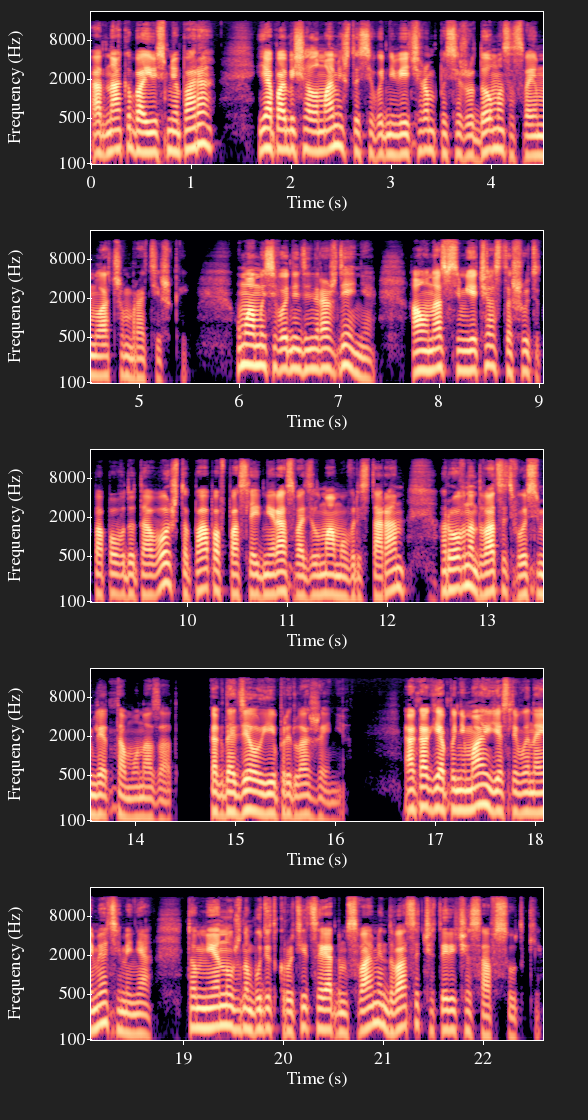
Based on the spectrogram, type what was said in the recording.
неодобрения такого моего легкомысленного отношения к жизни. Однако, боюсь, мне пора. Я пообещала маме, что сегодня вечером посижу дома со своим младшим братишкой. У мамы сегодня день рождения, а у нас в семье часто шутят по поводу того, что папа в последний раз водил маму в ресторан ровно 28 лет тому назад, когда делал ей предложение. А как я понимаю, если вы наймете меня, то мне нужно будет крутиться рядом с вами 24 часа в сутки.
